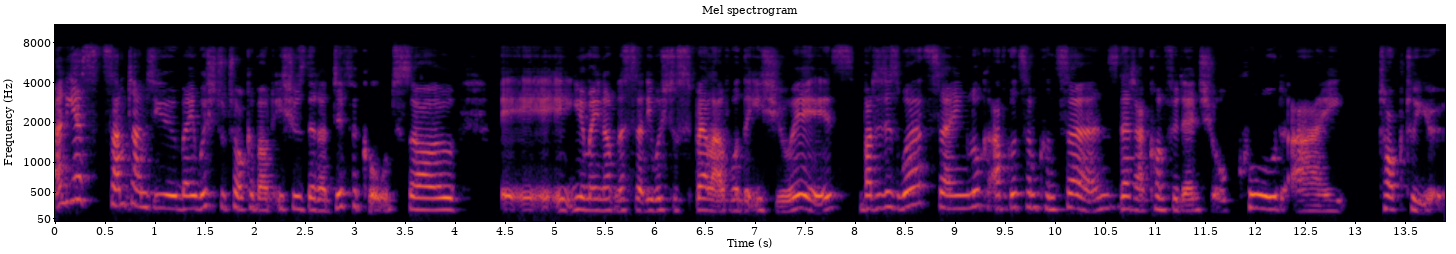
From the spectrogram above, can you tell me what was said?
and yes, sometimes you may wish to talk about issues that are difficult. So you may not necessarily wish to spell out what the issue is, but it is worth saying, look, I've got some concerns that are confidential. Could I talk to you.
